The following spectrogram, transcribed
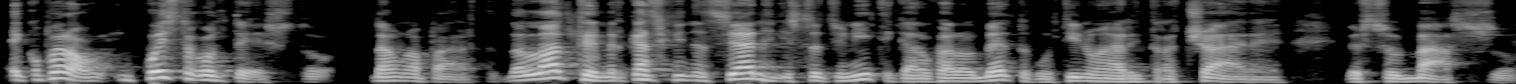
Ecco, però in questo contesto, da una parte, dall'altra i mercati finanziari negli Stati Uniti, caro Carlo Alberto, continuano a ritracciare verso il basso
